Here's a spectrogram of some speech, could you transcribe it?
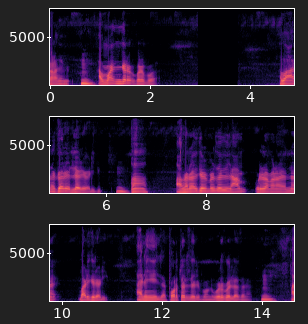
കളഞ്ഞത് ഉം. അത് ഭയങ്കര കുഴപ്പമാണ് അപ്പോൾ ആനക്കാരെ എല്ലാവരും അടിക്കും ഉം. ആ അങ്ങനെ ആയി കഴിയുമ്പോഴത്തേക്ക് ഞാൻ ഒരു തവണ എന്നെ ബാടിക്കൊരടി അനങ്ങിയില്ല പുറത്തൊരുത്തരിപ്പുണ്ട് ഒരു കൊല്ലാത്തന ആ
